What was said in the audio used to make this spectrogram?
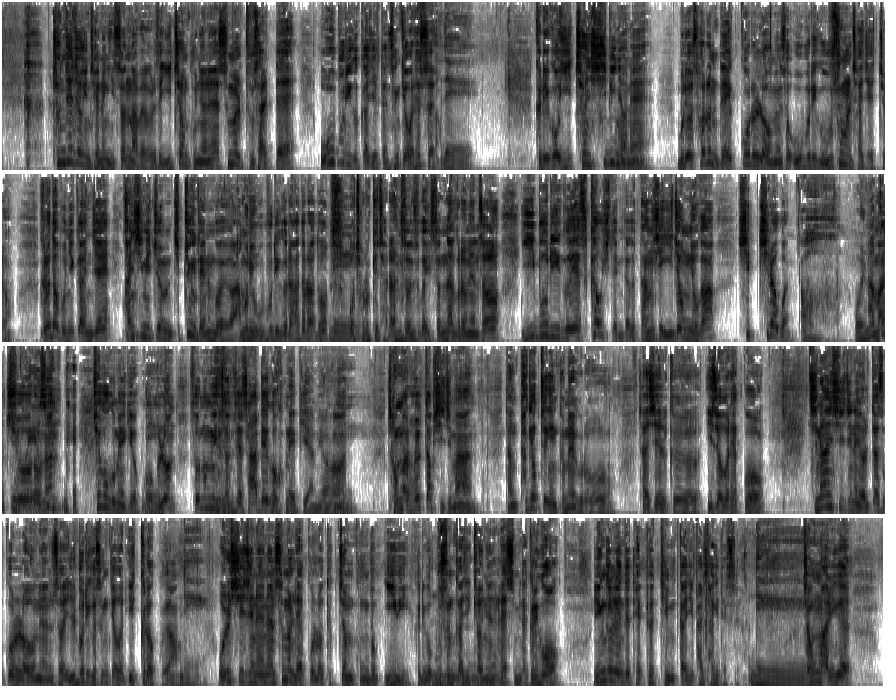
천재적인 재능이 있었나 봐요. 그래서 2009년에 22살 때 5부 리그까지 일단 승격을 했어요. 네. 그리고 2012년에 무려 34골을 넣으면서 5부 리그 우승을 차지했죠. 그러다 보니까 이제 관심이 좀 집중이 되는 거예요. 아무리 5부 리그를 하더라도 네. 어 저렇게 잘하는 선수가 있었나 그러면서 2부 리그에 스카웃이 됩니다. 그 당시 이적료가 17억 원. 어, 얼마 아마추어로는 네. 최고 금액이었고 네. 물론 손흥민 선수의 400억 원에 비하면 네. 정말 헐값이지만 당 파격적인 금액으로 사실 그 이적을 했고 지난 시즌에 15골을 넣으면서 1부 리그 승격을 이끌었고요. 네. 올 시즌에는 24골로 득점 공동 2위 그리고 음. 우승까지 견인을 했습니다. 그리고 잉글랜드 대표팀까지 발탁이 됐어요. 네. 정말 이게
